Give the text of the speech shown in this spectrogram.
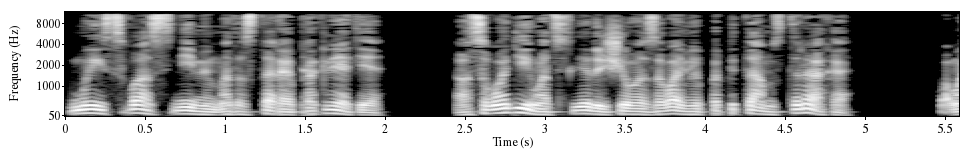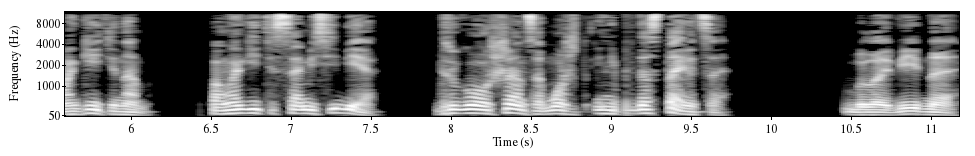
мы и с вас снимем это старое проклятие, освободим от следующего за вами по пятам страха. Помогите нам, помогите сами себе. Другого шанса может и не предоставиться». Было видно,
